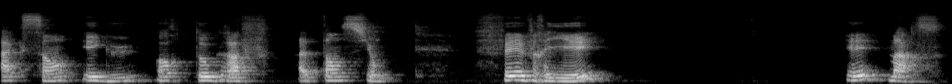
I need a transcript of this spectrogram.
Accent aigu, orthographe, attention. Février et mars.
